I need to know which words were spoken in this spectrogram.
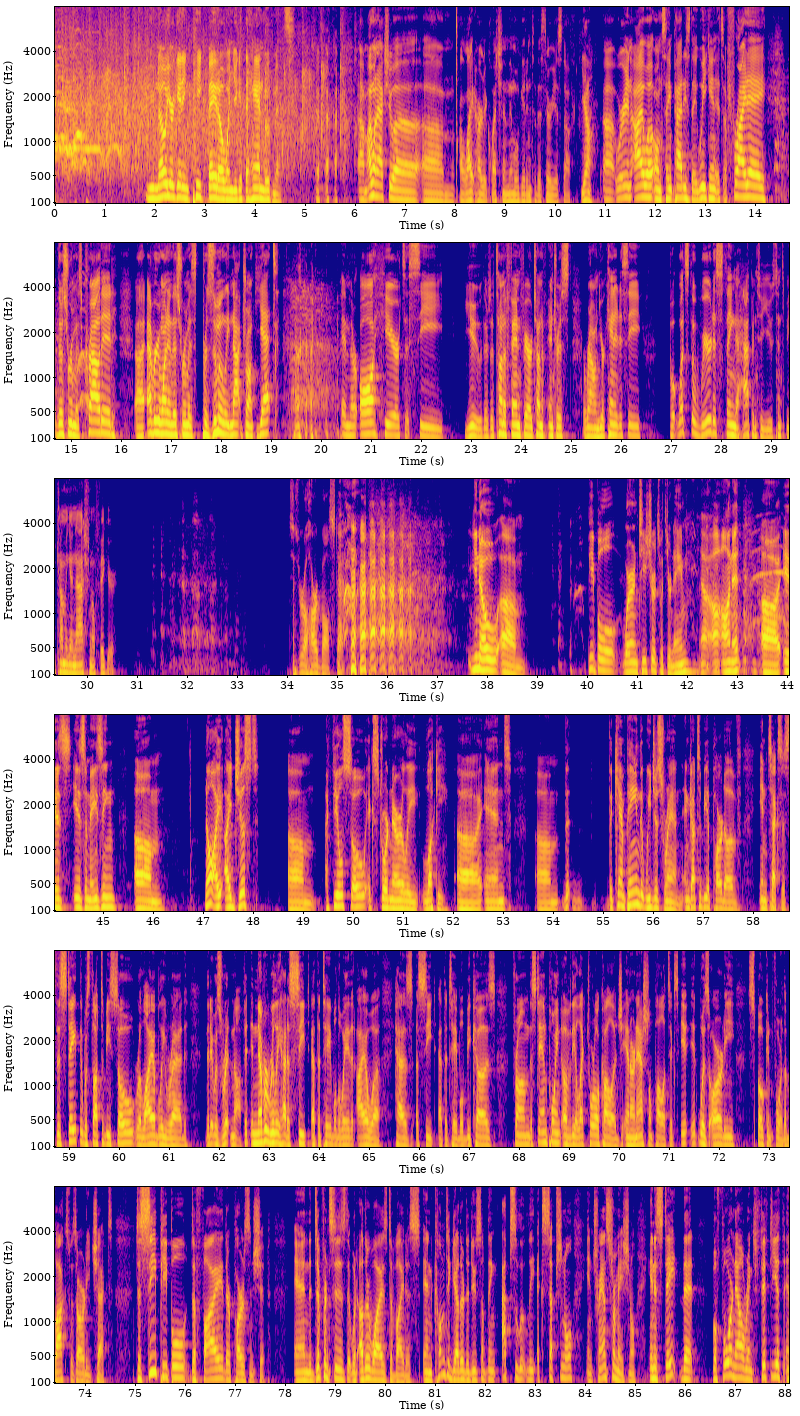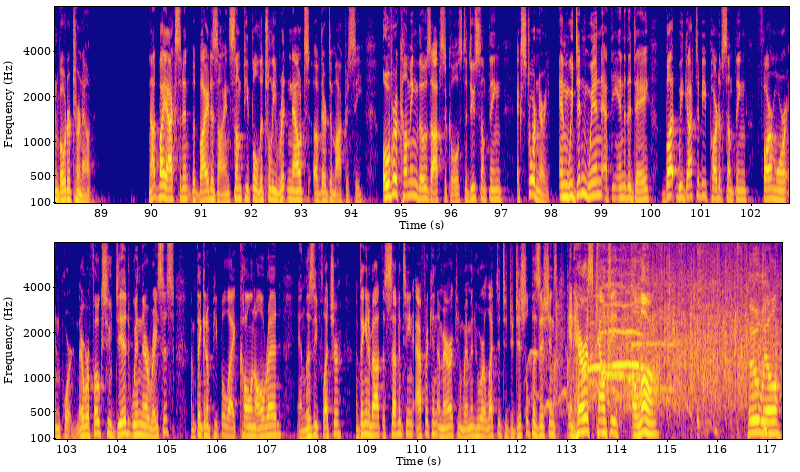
you know you're getting peak Beto when you get the hand movements. um, I want to ask you a, um, a lighthearted question, and then we'll get into the serious stuff. yeah. Uh, we're in Iowa on St. Patty's Day weekend. It's a Friday. This room is crowded. Uh, everyone in this room is presumably not drunk yet. and they're all here to see you. There's a ton of fanfare, a ton of interest around your candidacy. But what's the weirdest thing to happen to you since becoming a national figure? This is real hardball stuff. You know, um, people wearing T-shirts with your name uh, on it uh, is is amazing. Um, no, I I just um, I feel so extraordinarily lucky, uh, and um, the the campaign that we just ran and got to be a part of in Texas, this state that was thought to be so reliably red that it was written off. It, it never really had a seat at the table the way that Iowa has a seat at the table because, from the standpoint of the Electoral College and our national politics, it, it was already spoken for. The box was already checked. To see people defy their partisanship and the differences that would otherwise divide us and come together to do something absolutely exceptional and transformational in a state that before now ranked 50th in voter turnout not by accident, but by design. Some people literally written out of their democracy. overcoming those obstacles to do something extraordinary. And we didn't win at the end of the day, but we got to be part of something far more important. There were folks who did win their races. I'm thinking of people like Colin Allred and Lizzie Fletcher. I'm thinking about the 17 African American women who were elected to judicial positions in Harris County alone, who will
